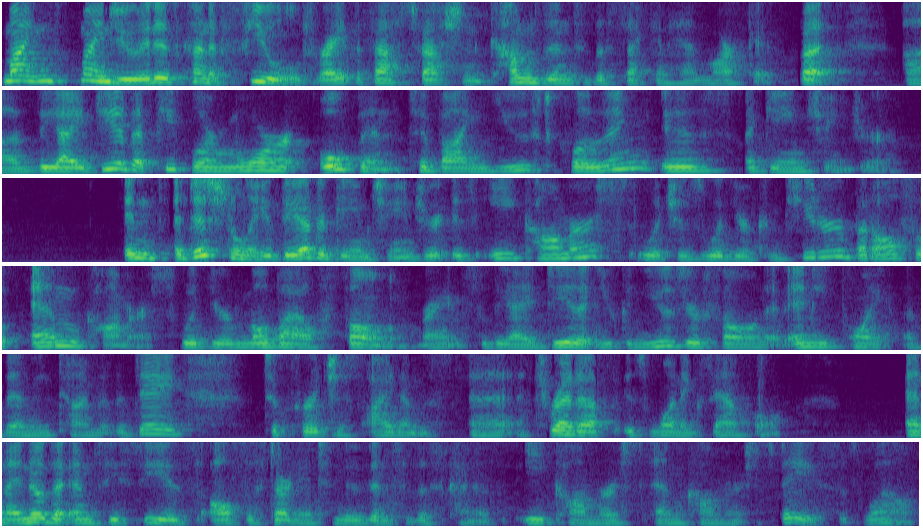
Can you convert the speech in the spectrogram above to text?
mind, mind you, it is kind of fueled, right? The fast fashion comes into the secondhand market, but uh, the idea that people are more open to buying used clothing is a game changer. And additionally, the other game changer is e-commerce, which is with your computer, but also m-commerce with your mobile phone, right? So the idea that you can use your phone at any point of any time of the day to purchase items. Uh, ThredUp is one example. And I know that MCC is also starting to move into this kind of e-commerce, m-commerce space as well.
